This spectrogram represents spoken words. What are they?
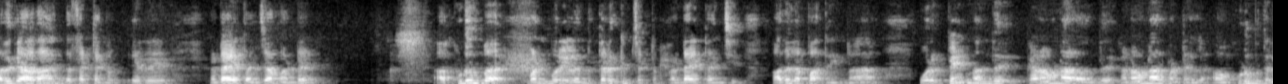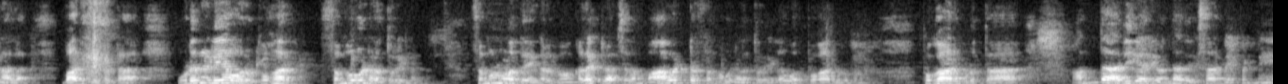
அதுக்காக தான் இந்த சட்டங்கள். இது ரெண்டாயிரத்தி அஞ்சாம் ஆண்டு குடும்ப வன்முறையிலேருந்து தடுக்கும் சட்டம் ரெண்டாயிரத்தி அஞ்சு அதில் பார்த்தீங்கன்னா ஒரு பெண் வந்து கணவனால் வந்து கணவனால் மட்டும் இல்லை அவங்க குடும்பத்தினால் பாதிக்கப்பட்டால் உடனடியாக ஒரு புகார் சமூக நலத்துறையில் சமூக நலத்துறை எங்கே இருக்கும் கலெக்டர் ஆஃபீஸில் மாவட்ட சமூக நலத்துறையில் ஒரு புகார் கொடுக்கணும். புகார் கொடுத்தா அந்த அதிகாரி வந்து அதை விசாரணை பண்ணி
